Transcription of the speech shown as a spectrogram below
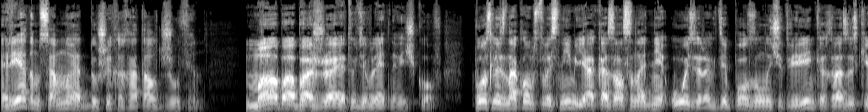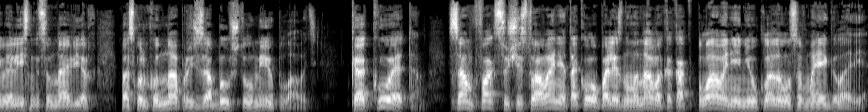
Рядом со мной от души хохотал Джуфин. Маба обожает удивлять новичков. После знакомства с ним я оказался на дне озера, где ползал на четвереньках, разыскивая лестницу наверх, поскольку напрочь забыл, что умею плавать. Какое там? Сам факт существования такого полезного навыка, как плавание, не укладывался в моей голове.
